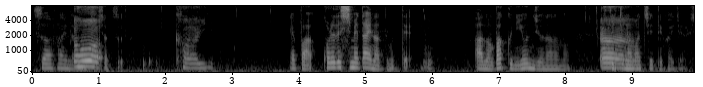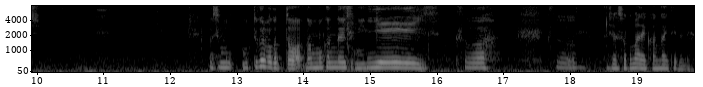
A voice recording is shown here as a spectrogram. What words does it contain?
ツアーファイナルの T シャツ。かわいい。やっぱこれで締めたいなって思って。おあのバックに47の素敵な街って書いてあるし私も持ってくればよかった。何も考えずに。イエーイ。くそー。くそ私はそこまで考えてるんだよ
